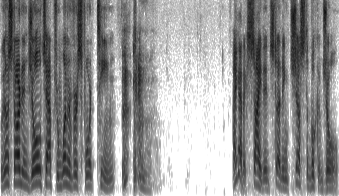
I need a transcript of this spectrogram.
We're going to start in Joel chapter 1 and verse 14. I got excited studying just the book of Joel.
